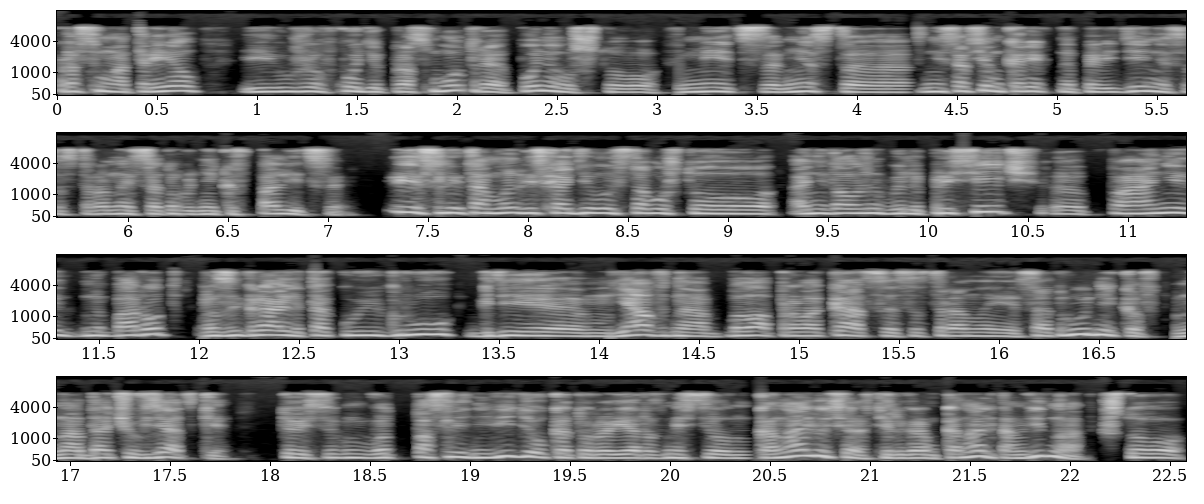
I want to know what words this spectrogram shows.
просмотрел, и уже в ходе просмотра я понял, что имеется место не совсем корректное поведение со стороны сотрудников полиции. Если там исходило из того, что они должны были пресечь, э, они, наоборот, разыграли такую игру, где явно была провокация со стороны сотрудников на дачу взятки. То есть вот последнее видео, которое я разместил на канале у себя, в телеграм-канале, там видно, что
